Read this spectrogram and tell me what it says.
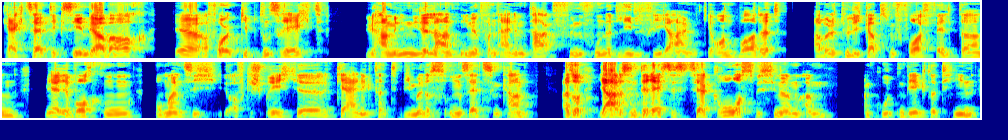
Gleichzeitig sehen wir aber auch, der Erfolg gibt uns recht. Wir haben in den Niederlanden innerhalb von einem Tag 500 Lidl-Filialen geonboardet. Aber natürlich gab es im Vorfeld dann mehrere Wochen, wo man sich auf Gespräche geeinigt hat, wie man das umsetzen kann. Also ja, das Interesse ist sehr groß. Wir sind am, am, am guten Weg dorthin.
